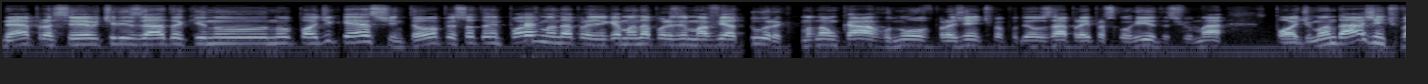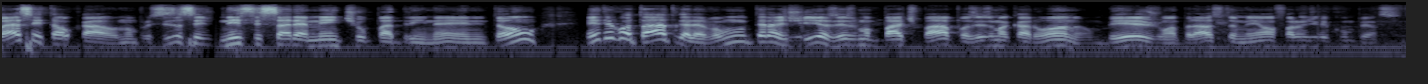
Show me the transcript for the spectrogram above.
Né, para ser utilizado aqui no, no podcast. Então a pessoa também pode mandar para a gente. Quer mandar, por exemplo, uma viatura, quer mandar um carro novo para a gente para poder usar para ir para as corridas, filmar. Pode mandar, a gente vai aceitar o carro. Não precisa ser necessariamente o padrinho, né? Então entre em contato, galera. Vamos interagir. Às vezes um bate-papo, às vezes uma carona, um beijo, um abraço também é uma forma de recompensa.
